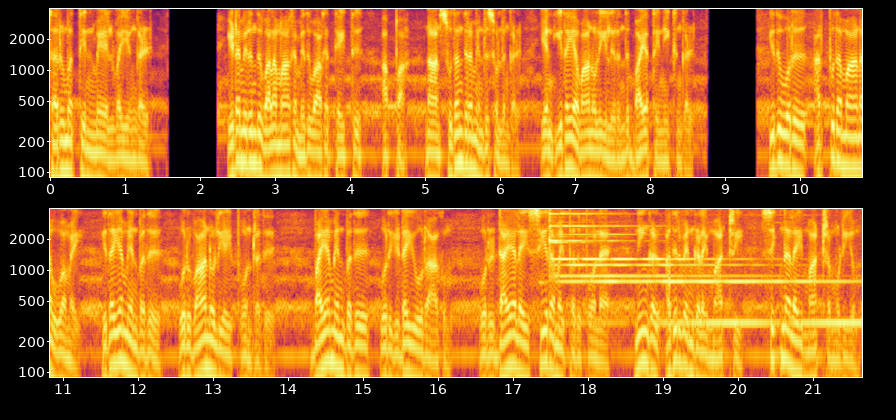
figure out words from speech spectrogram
சருமத்தின் மேல் வையுங்கள். இடமிருந்து வளமாக மெதுவாக தேய்த்து அப்பா நான் சுதந்திரம் என்று சொல்லுங்கள். என் இதய வானொலியிலிருந்து பயத்தை நீக்குங்கள். இது ஒரு அற்புதமான உவமை. இதயம் என்பது ஒரு வானொலியை போன்றது. பயம் என்பது ஒரு இடையூறாகும். ஒரு டயலை சீரமைப்பது போல நீங்கள் அதிர்வெண்களை மாற்றி சிக்னலை மாற்ற முடியும்.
